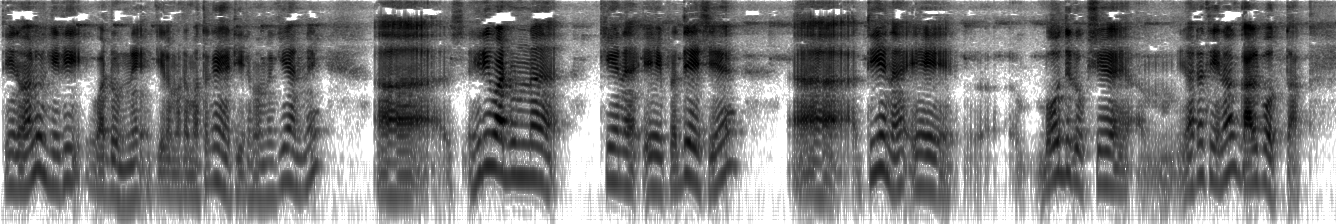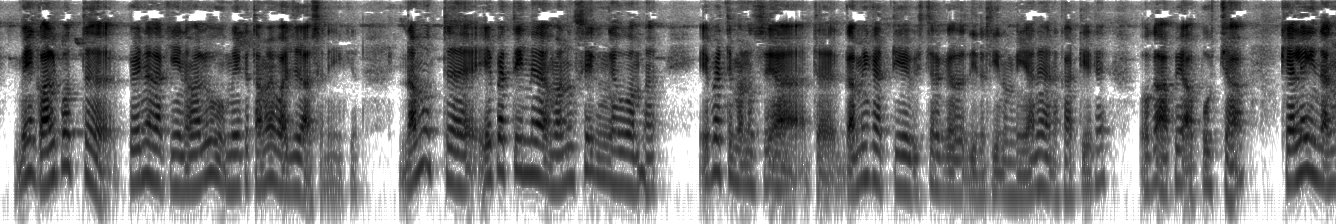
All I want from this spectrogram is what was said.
තියෙනවලු හිරි වඩුන්නේ කියලා මට මතක හැටියට මම කියන්නේ හිරි වඩුන්න කියන ඒ ප්‍රදේශය තියෙන ඒ බෝධි වෘක්ෂය යට තියෙන ගල්පොත්තක්. මේ ගල්පොත්ත පෙන්නලා කියනවලු මේක තමයි වජ්‍රාසනය කියලා. නමුත් ඒ පැත්තේ ඉන්න මිනිස්සෙකුන් ඇහුවම ඒ පැත්තේ මිනිස්සයාට ගමේ කට්ටිය විස්තර කරලා දීලා තියෙන මේ යන යන කට්ටියට ඕක අපේ අපුච්චා කැලේ ඉඳන්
